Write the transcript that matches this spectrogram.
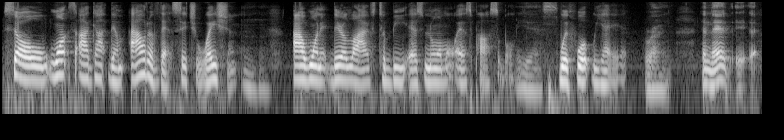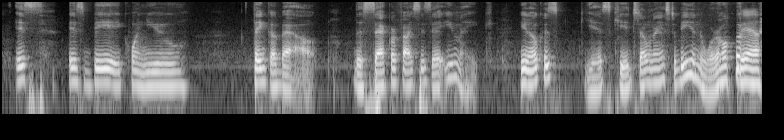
So once I got them out of that situation, mm-hmm. I wanted their lives to be as normal as possible Yes. with what we had. Right. And that eh, it's it's big when you think about the sacrifices that you make. You know, cuz yes, kids don't ask to be in the world. Yes.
